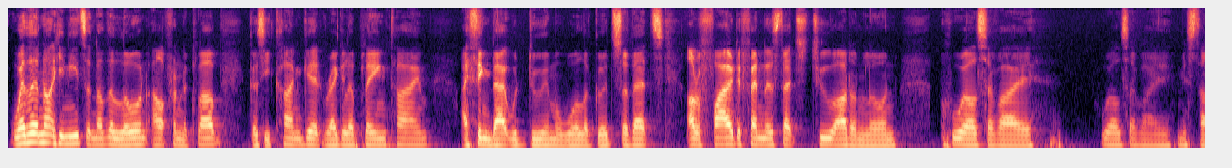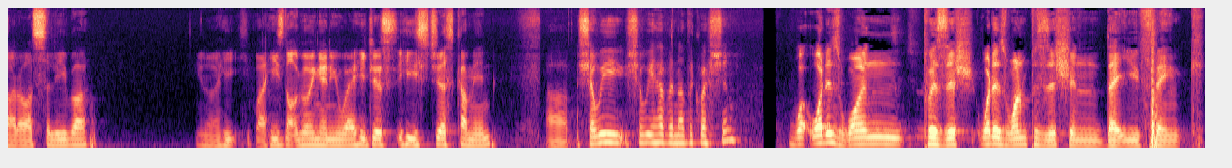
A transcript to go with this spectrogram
Whether or not he needs another loan out from the club because he can't get regular playing time, I think that would do him a world of good. So that's out of five defenders, that's two out on loan. Who else have I? Who else have I missed out? Oh, Saliba. You know, he well, he's not going anywhere. He just he's just come in. Uh, shall we shall we have another question? What what is one position? What is one position that you think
